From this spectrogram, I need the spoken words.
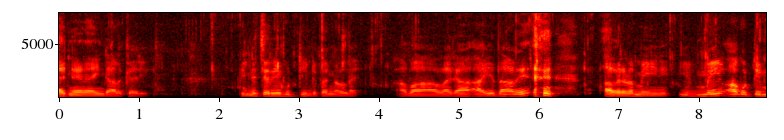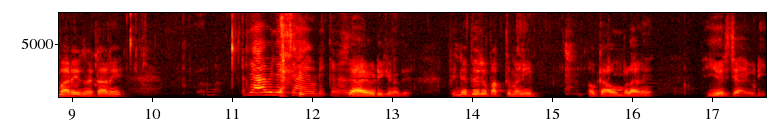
തന്നെയാണ് അതിന്റെ ആൾക്കാർ പിന്നെ ചെറിയ കുട്ടിയുണ്ട് പെങ്ങളുടെ. അപ്പോൾ അവരെ ഇതാണ് അവരുടെ മെയിൻ ഇമ്മയും ആ കുട്ടിയും പാടെ ഇരുന്നിട്ടാണ് രാവിലെ ചായ കുടിക്കണത്. ചായ കുടിക്കണത്. പിന്നെ ഇതൊരു പത്ത് മണി ഒക്കെ ആവുമ്പോഴാണ് ഈ ഒരു ചായ കുടി.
